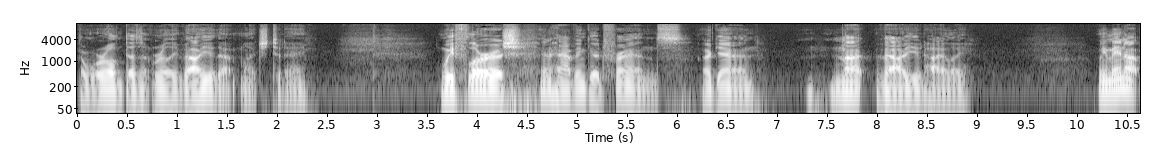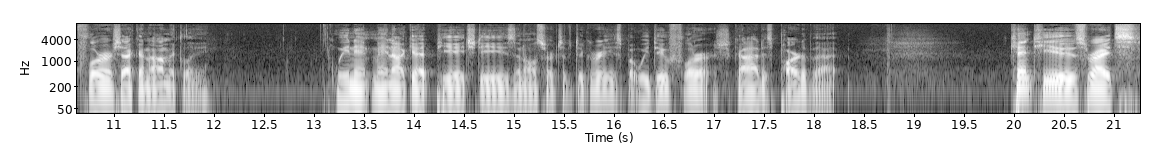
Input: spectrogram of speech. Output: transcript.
The world doesn't really value that much today. We flourish in having good friends. Again, not valued highly. We may not flourish economically. We may not get PhDs and all sorts of degrees, but we do flourish. God is part of that. Kent Hughes writes,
